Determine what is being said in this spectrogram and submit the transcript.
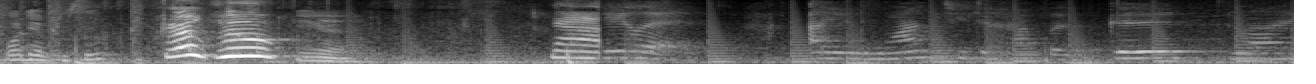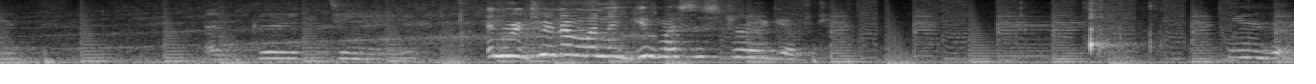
What do you have to say? Thank you. Yeah. Now, Dylan, I want you to have a good life, a good day. In return, I'm gonna give my sister a gift. Here you go.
